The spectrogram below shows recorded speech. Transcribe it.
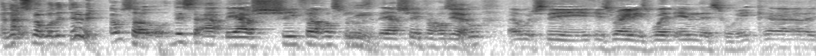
And that's not what they're doing. Also, this at the Al Shifa hospital, Mm. the Al Shifa hospital, uh, which the Israelis went in this week. Uh, they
